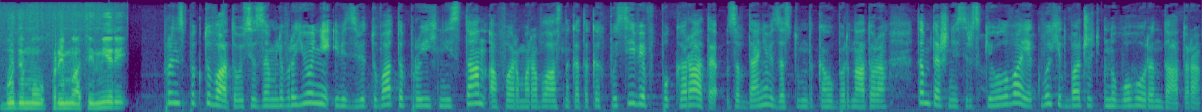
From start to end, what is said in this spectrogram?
Будемо приймати міри. Проінспектувати усі землі в районі і відзвітувати про їхній стан, а фермера-власника таких посівів покарати завдання від заступника губернатора. Тамтешній сільський голова як вихід бачить нового орендатора.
